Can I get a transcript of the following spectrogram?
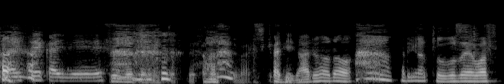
大正解です。普通になっちゃって。あってなって確かになるほど。ありがとうございます。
